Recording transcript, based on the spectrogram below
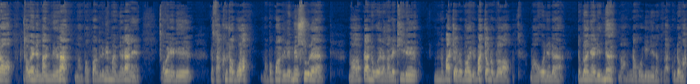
တော့အဝဲနေမန်နေရာမပပကလေးမန်နေရာနေအဝဲနေဒီပစာခူတော့ဘောလားမပပကလေးမဆူတဲ့ နော်တန်ဝဲလာလည်းထီတယ်နဘာချောဘလောဘချောဘလောနော်ဟိုနေတာတဘလညာဒီနော်နော်ဟိုဒီနေတာပစာခူတော့မှာ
